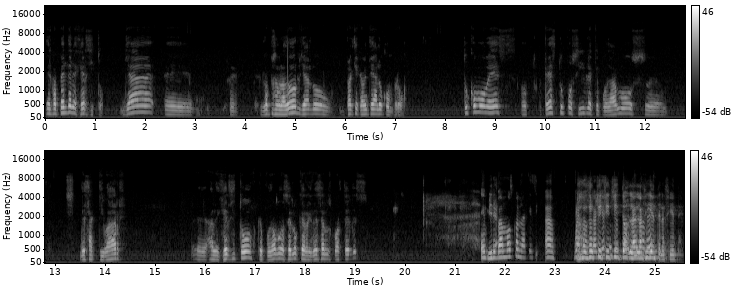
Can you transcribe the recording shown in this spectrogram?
El papel del ejército. Ya eh, López Obrador ya lo, prácticamente ya lo compró. ¿Tú cómo ves o crees tú posible que podamos eh, desactivar eh, al ejército, que podamos hacerlo que regrese a los cuarteles? Eh, Mira. vamos con la que sí. Ah, bueno, Ajá, ¿la sí, sí, sí, no, siguiente, la siguiente.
